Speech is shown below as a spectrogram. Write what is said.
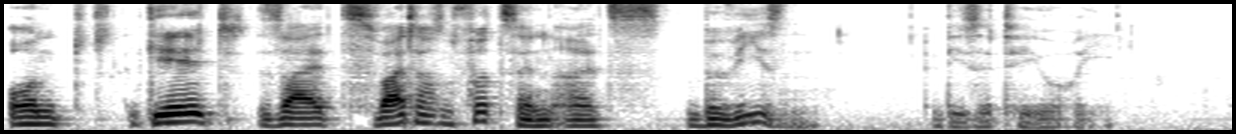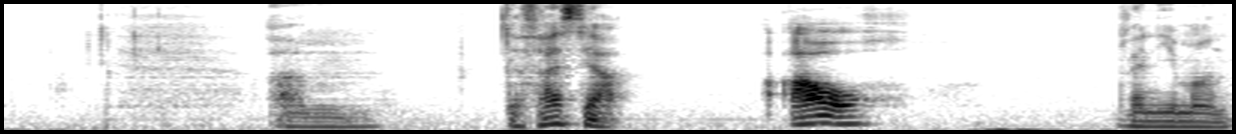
und gilt seit 2014 als bewiesen, diese Theorie. Ähm, das heißt ja auch, wenn jemand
